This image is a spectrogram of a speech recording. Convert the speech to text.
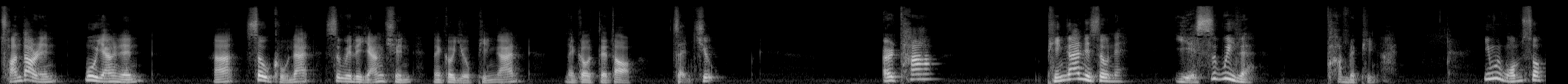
传道人、牧羊人啊，受苦难是为了羊群能够有平安，能够得到拯救，而他平安的时候呢，也是为了他们的平安。因为我们说，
